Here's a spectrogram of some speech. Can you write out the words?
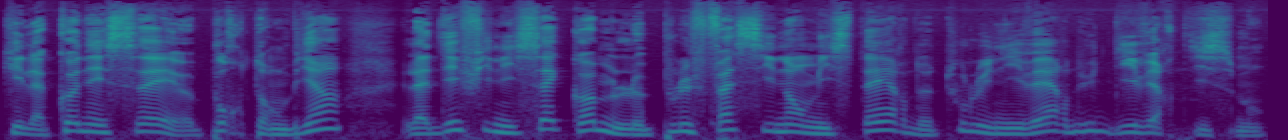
qui la connaissait pourtant bien, la définissait comme le plus fascinant mystère de tout l'univers du divertissement.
